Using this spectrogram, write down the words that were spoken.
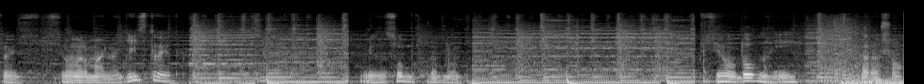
То есть все нормально действует. Без особых проблем. Все удобно и хорошо.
